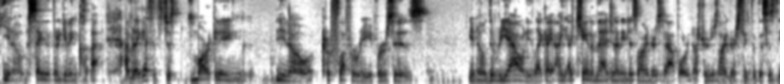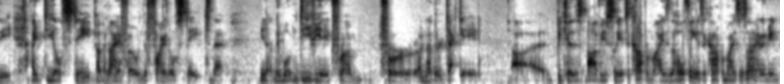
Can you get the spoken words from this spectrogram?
you know, saying that they're getting. Cl- I mean, I guess it's just marketing, you know, kerfluffery versus, you know, the reality. Like, I, I can't imagine any designers at Apple or industrial designers think that this is the ideal state of an iPhone, the final state that, you know, they won't deviate from for another decade. Uh, because obviously it's a compromise. The whole thing is a compromise design. I mean,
